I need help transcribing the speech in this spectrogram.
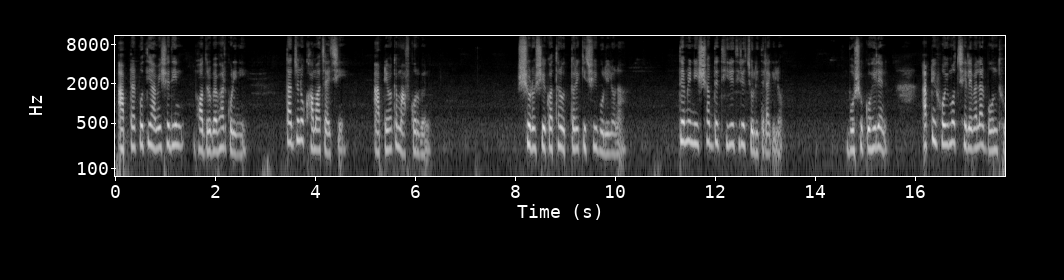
আপনার প্রতি আমি সেদিন ভদ্র ব্যবহার করিনি। তার জন্য ক্ষমা চাইছি। আপনি আমাকে মাফ করবেন। ষোড়শী কথার উত্তরে কিছুই বলিল না। তেমনি নিঃশব্দে ধীরে ধীরে চলিতে লাগিল। বসু কহিলেন আপনি হৈমত ছেলেবেলার বন্ধু।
